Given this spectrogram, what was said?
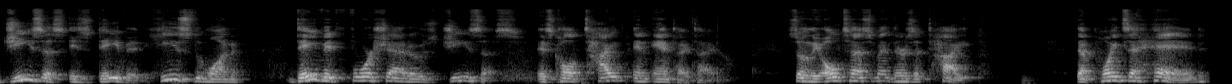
Jesus is David. He's the one David foreshadows Jesus. It's called type and antitype. So in the Old Testament there's a type that points ahead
